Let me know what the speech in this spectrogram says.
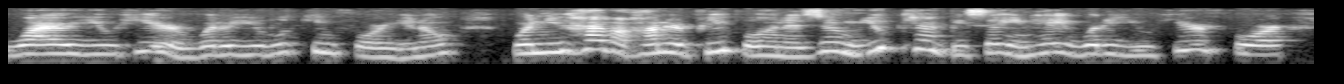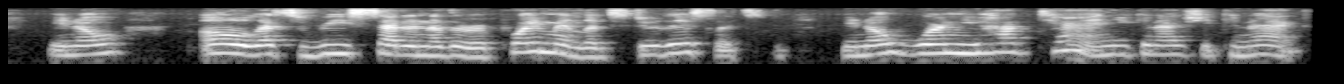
why are you here? What are you looking for? You know when you have a hundred people in a zoom you can't be saying hey what are you here for? You know oh let's reset another appointment. Let's do this. Let's you know when you have 10 you can actually connect.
